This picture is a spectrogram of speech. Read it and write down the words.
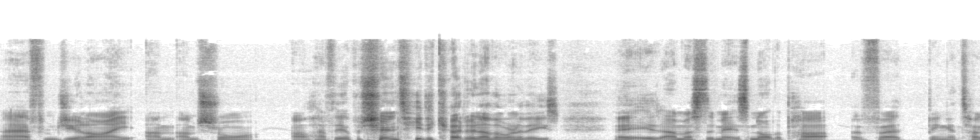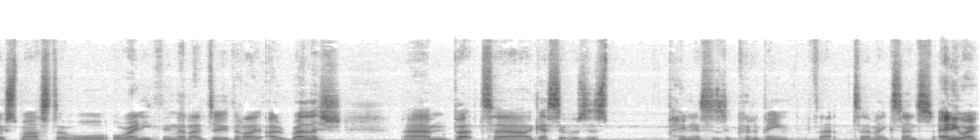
uh, from July. I'm, I'm, sure I'll have the opportunity to go to another one of these. It, I must admit, it's not the part of uh, being a toastmaster or, or anything that I do that I, I relish, um, but uh, I guess it was as painless as it could have been, if that uh, makes sense. Anyway,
